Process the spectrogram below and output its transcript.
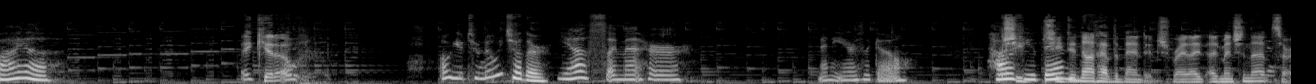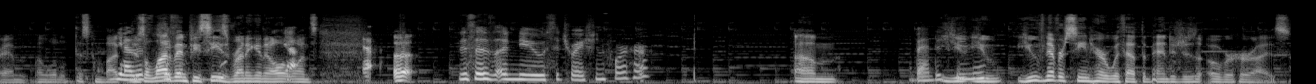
Aya. Hey, kiddo. Oh, you two know each other. Yes, I met her many years ago. How she have you been? she did not have the bandage, right? I, I mentioned that. Sorry, I'm a little discombobulated. Yeah, There's this- a lot of NPCs running in all Yeah. at once. Uh, This is a new situation for her. Um, Bandage. you being in? you you've never seen her without the bandages over her eyes.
